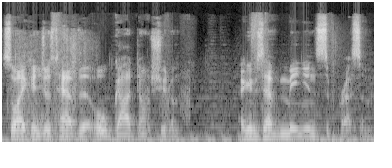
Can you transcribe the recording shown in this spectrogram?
so I can just have the oh god, don't shoot him. I can just have minions suppress him.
